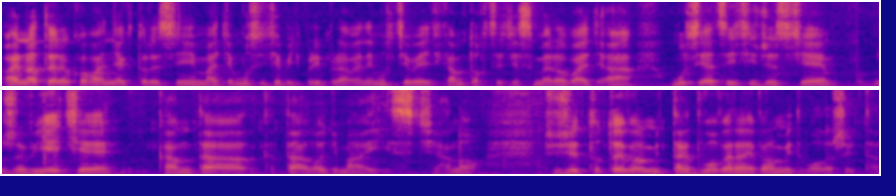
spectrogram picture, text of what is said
aj na tie rokovania, ktoré si máte, musíte byť pripravení, musíte vedieť, kam to chcete smerovať a musia cítiť, že, ste, že viete, kam tá, tá loď má ísť. Áno. Čiže toto je veľmi, tá dôvera je veľmi dôležitá.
